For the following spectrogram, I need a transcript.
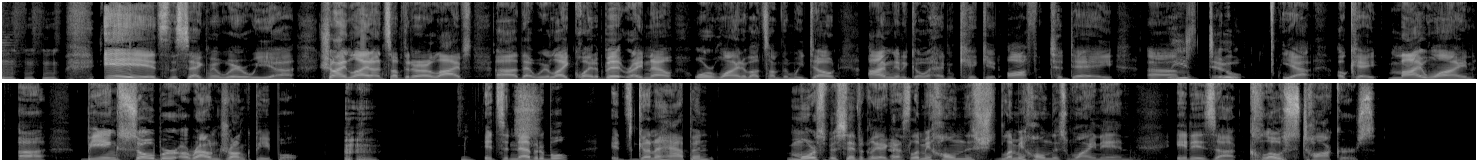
it's the segment where we uh, shine light on something in our lives uh, that we like quite a bit right now, or whine about something we don't. I'm going to go ahead and kick it off today. Um, Please do. Yeah. Okay. My wine, uh, being sober around drunk people. it's inevitable. It's gonna happen. More specifically, I guess. Let me hone this. sh- Let me hone this wine in. It is uh, close talkers.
